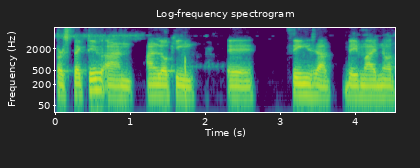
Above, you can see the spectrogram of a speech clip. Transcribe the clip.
perspective and unlocking uh, things that they might not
